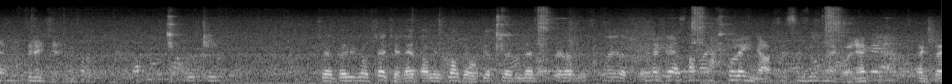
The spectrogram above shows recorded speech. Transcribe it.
potem trasę mi gryzie. Chciałem powiedzieć o trzecie, nie? Tam jest gorzej, o pierwsze ewidentnie teraz jest najlepsze. Tyle, że ja stanąłem z kolejny, a wszyscy z równego, nie? Także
